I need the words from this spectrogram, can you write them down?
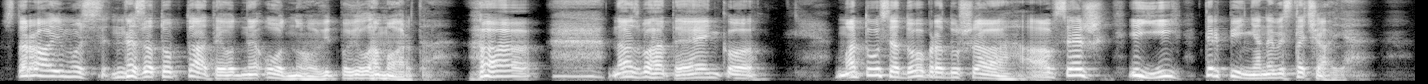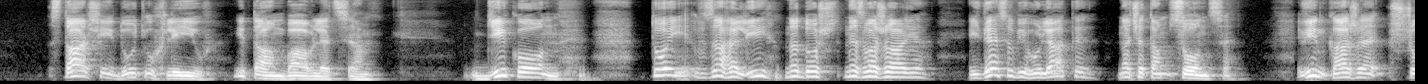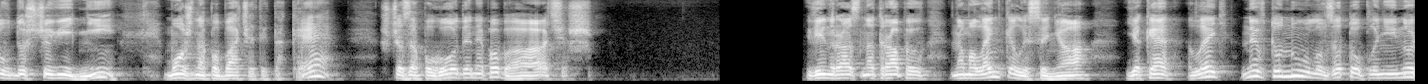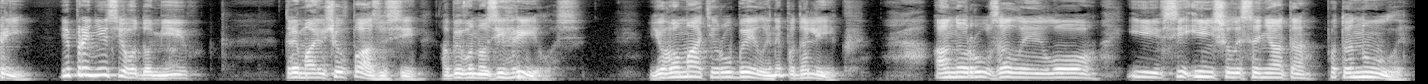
Стараємось не затоптати одне одного, відповіла Марта. Га, нас багатенько. Матуся добра душа, а все ж і їй терпіння не вистачає. Старші йдуть у хлів і там бавляться. Дікон, той взагалі на дощ не зважає, йде собі гуляти, наче там сонце. Він каже, що в дощові дні можна побачити таке, що за погоди не побачиш. Він раз натрапив на маленьке лисеня, яке ледь не втонуло в затопленій норі, і приніс його домів, тримаючи в пазусі, аби воно зігрілось. Його матір убили неподалік, а нору залило, і всі інші лисенята потонули.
